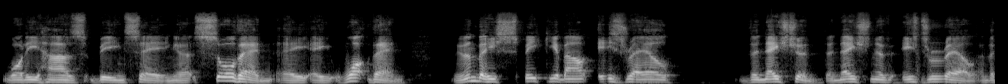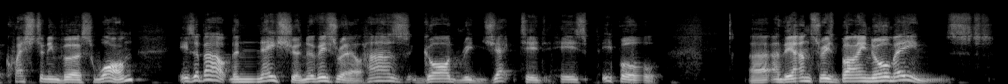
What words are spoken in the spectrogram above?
what he has been saying. Uh, so then, a, a what then? Remember, he's speaking about Israel, the nation, the nation of Israel. And the question in verse 1 is about the nation of Israel. Has God rejected his people? Uh, and the answer is by no means.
